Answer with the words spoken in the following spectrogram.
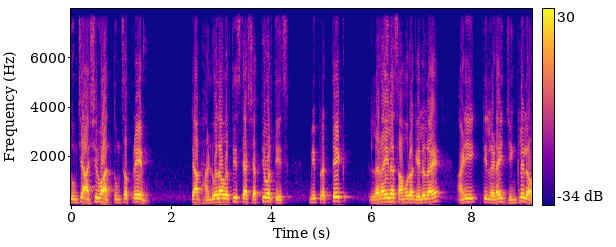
तुमचे आशीर्वाद तुमचं प्रेम त्या भांडवलावरतीच त्या शक्तीवरतीच मी प्रत्येक लढाईला सामोरं गेलेलो आहे आणि ती लढाई जिंकलेलो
